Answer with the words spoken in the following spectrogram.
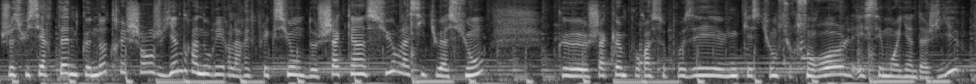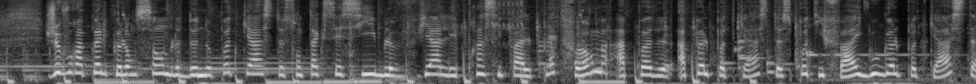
Je suis certaine que notre échange viendra nourrir la réflexion de chacun sur la situation que chacun pourra se poser une question sur son rôle et ses moyens d'agir. Je vous rappelle que l'ensemble de nos podcasts sont accessibles via les principales plateformes Apple, Podcast, Spotify, Google Podcast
